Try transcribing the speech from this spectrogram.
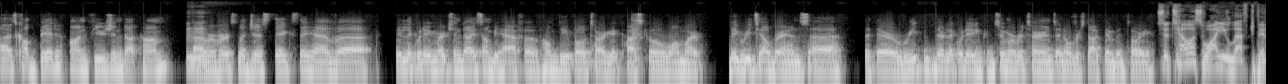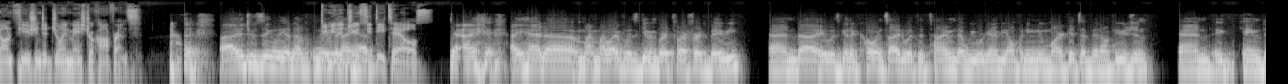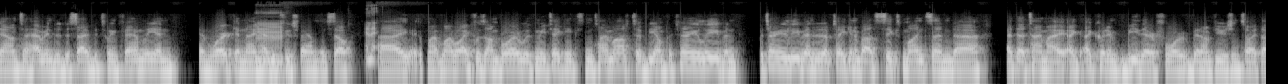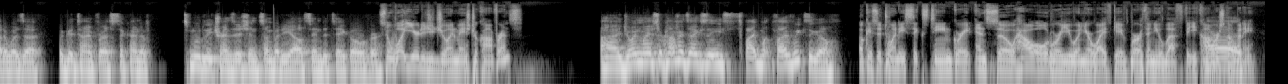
Uh, it's called bidonfusion.com. Mm-hmm. Uh, reverse logistics. They have uh, they liquidate merchandise on behalf of Home Depot, Target, Costco, Walmart, big retail brands. Uh, that they're re- they're liquidating consumer returns and overstocked inventory. So tell us why you left Bid on Fusion to join Maestro Conference. uh, interestingly enough, give me the juicy had- details. Yeah, I, I had uh, my, my wife was giving birth to our first baby, and uh, it was going to coincide with the time that we were going to be opening new markets at Bid on Fusion, and it came down to having to decide between family and, and work, and I had to choose family. So And my, my wife was on board with me taking some time off to be on paternity leave, and paternity leave ended up taking about six months, and uh, at that time I, I, I couldn't be there for Bid on Fusion, so I thought it was a, a good time for us to kind of smoothly transition somebody else in to take over. So what year did you join Maestro Conference? I joined Maestro Conference actually five five weeks ago. Okay, so 2016, great. And so how old were you when your wife gave birth and you left the e-commerce Uh, company?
